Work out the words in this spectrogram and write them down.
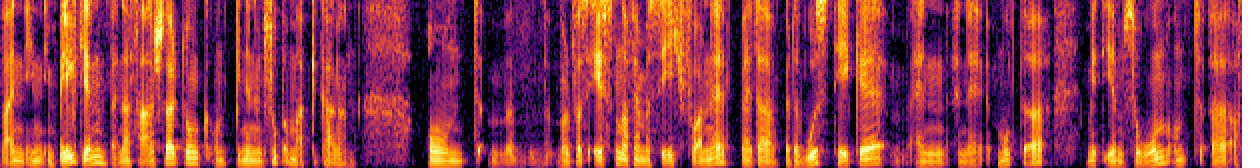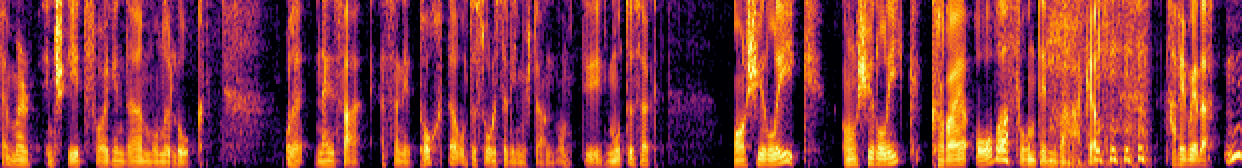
war in, in, in, Belgien bei einer Veranstaltung und bin in einen Supermarkt gegangen und ähm, wollte was essen. Auf einmal sehe ich vorne bei der, bei der Wursttheke ein, eine Mutter mit ihrem Sohn und äh, auf einmal entsteht folgender Monolog. Oder nein, es war, es war eine Tochter und der Sohn ist daneben gestanden. Und die Mutter sagt, Angelique, Angelique, kreu over von dem Wagen. Habe ich mir gedacht, hm,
